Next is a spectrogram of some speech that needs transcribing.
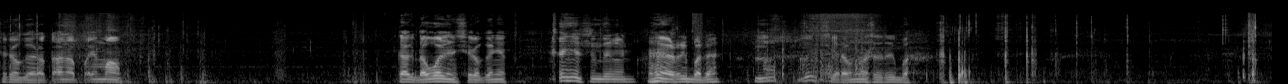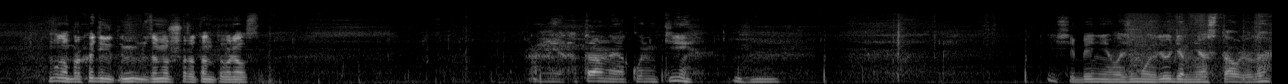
Серега ротана поймал. Как доволен, Серега, нет? конечно, довольно. Рыба, да? Ну, Все равно же рыба. ну там проходили, там замерзший ротан-то валялся. Ротаны, окуньки. И себе не возьму, и людям не оставлю, да?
